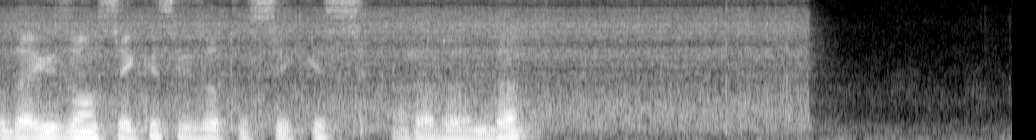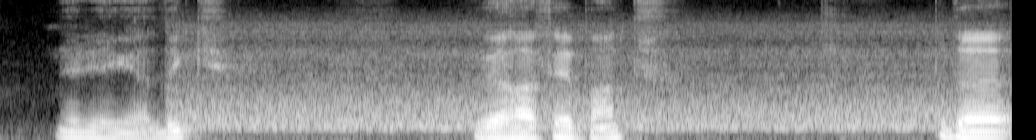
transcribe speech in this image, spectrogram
Bu da 118-138 aralığında. Nereye geldik? VHF band. Bu da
